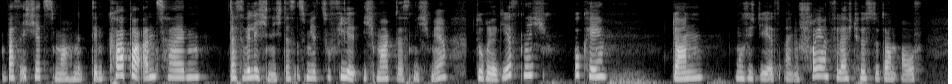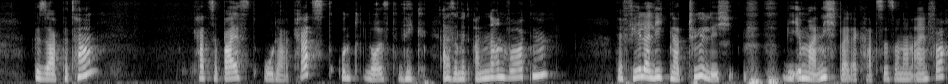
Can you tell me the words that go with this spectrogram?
was ich jetzt mache. Mit dem Körper anzeigen, das will ich nicht. Das ist mir zu viel. Ich mag das nicht mehr. Du reagierst nicht. Okay, dann muss ich dir jetzt eine scheuern. Vielleicht hörst du dann auf. Gesagt, getan. Katze beißt oder kratzt und läuft weg. Also mit anderen Worten, der Fehler liegt natürlich, wie immer, nicht bei der Katze, sondern einfach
